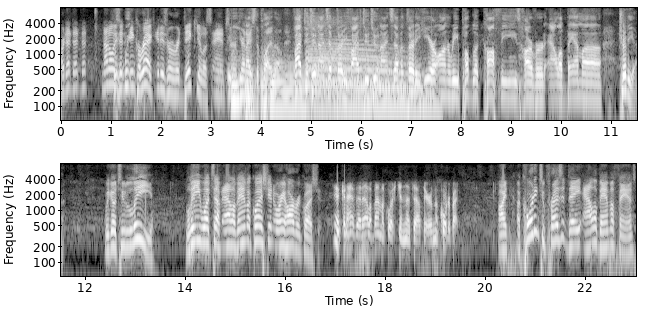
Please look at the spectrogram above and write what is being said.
or that, that, that not only is it we- incorrect, it is a ridiculous answer. You're nice to play, though. 522-9730, 522-9730 here on Republic Coffee's Harvard, Alabama trivia. We go to Lee. Lee, what's up? Alabama question or a Harvard question? Yeah, can I have that Alabama question that's out there and the quarterback? All right. According to present day Alabama fans,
